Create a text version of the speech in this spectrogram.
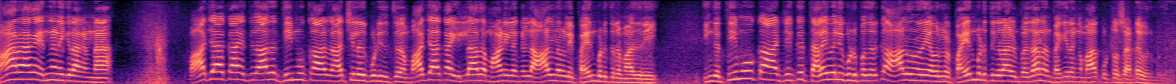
மாறாக என்ன நினைக்கிறாங்கன்னா பாஜக இல்லாத திமுக ஆட்சியில் இருக்கக்கூடிய பாஜக இல்லாத மாநிலங்களில் ஆளுநர்களை பயன்படுத்துகிற மாதிரி இங்கு திமுக ஆட்சிக்கு தலைவலி கொடுப்பதற்கு ஆளுநரை அவர்கள் பயன்படுத்துகிறார் என்பதுதான் நான் பகிரங்கமாக குற்றம் சாட்ட விரும்புகிறேன்.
